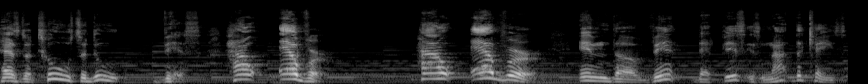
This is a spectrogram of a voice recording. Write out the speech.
has the tools to do this. However, however, in the event that this is not the case,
